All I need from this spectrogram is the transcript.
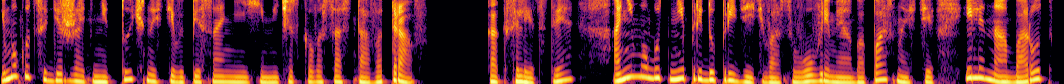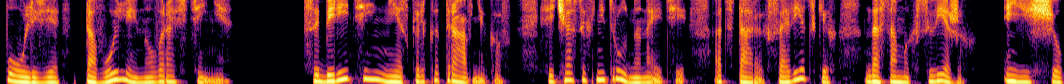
и могут содержать неточности в описании химического состава трав. Как следствие, они могут не предупредить вас вовремя об опасности или, наоборот, пользе того или иного растения. Соберите несколько травников. Сейчас их нетрудно найти, от старых советских до самых свежих, и еще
